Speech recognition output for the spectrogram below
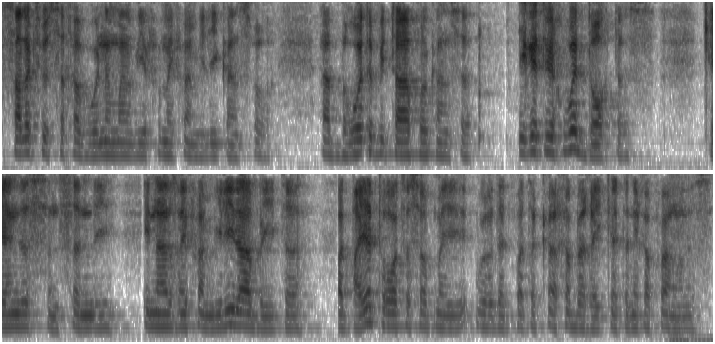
Sal ek soos 'n gewone man weer vir my familie kan sorg? 'n Brood op die tafel kan sit. Ek het twee groot dogters, Candice en Cindy, en as my familie daar buite wat baie trots is op my oor dit wat ek bereik het in die gevangenis.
